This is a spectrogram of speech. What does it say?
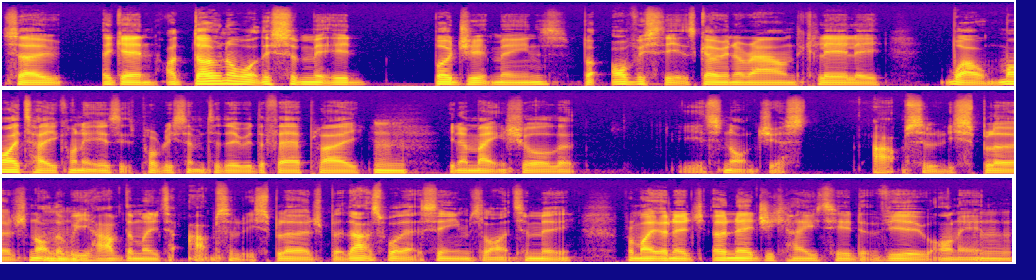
So again, I don't know what this submitted budget means, but obviously it's going around clearly well, my take on it is it's probably something to do with the fair play. Mm. You know, making sure that it's not just absolutely splurge. Not that Mm. we have the money to absolutely splurge, but that's what it seems like to me from my uned- uneducated view on it. Mm.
